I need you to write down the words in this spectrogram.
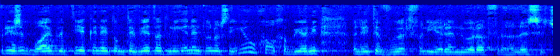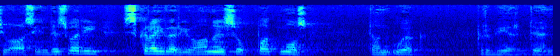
vreeslik baie beteken het om te weet wat in die 21ste eeu gaan gebeur nie. Hulle het 'n woord van die Here nodig vir hulle situasie en dis wat die skrywer Johannes op Patmos dan ook probeer doen.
